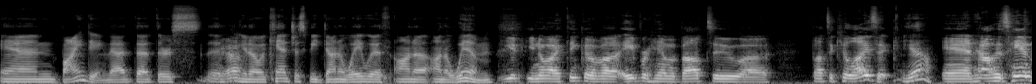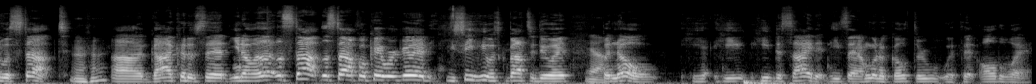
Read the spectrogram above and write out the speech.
and binding that that there's Yeah. you know it can't just be done away with on a on a whim you, you know, I think of uh, Abraham about to uh, about to kill Isaac, yeah and how his hand was stopped. Mhm. Uh, God could have said, you know, "Let- let's stop, let's stop. Okay, we're good. You see, he was about to do it, Yeah. but no, he he he decided. He said, I'm going to go through with it all the way.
